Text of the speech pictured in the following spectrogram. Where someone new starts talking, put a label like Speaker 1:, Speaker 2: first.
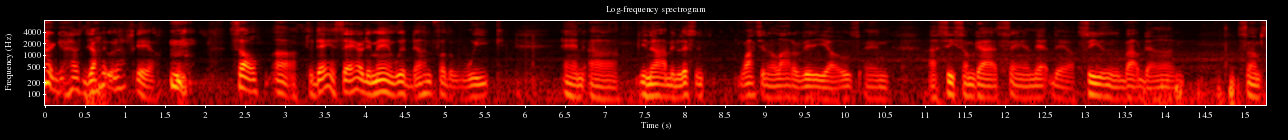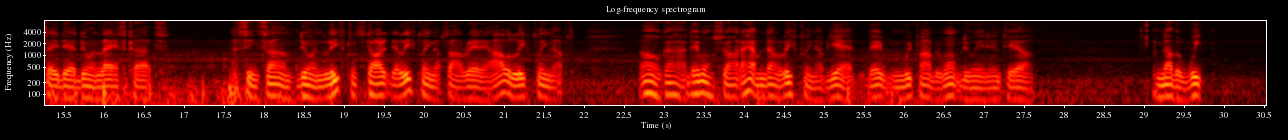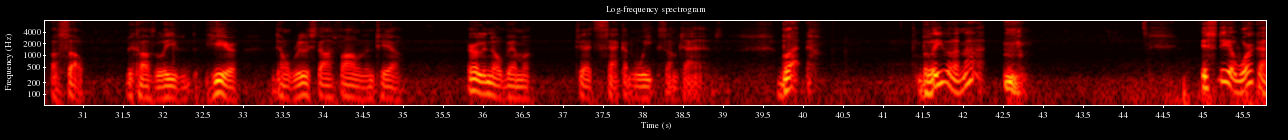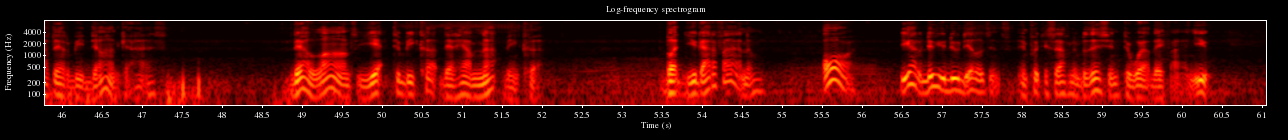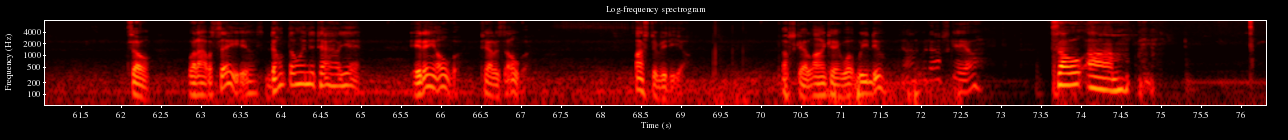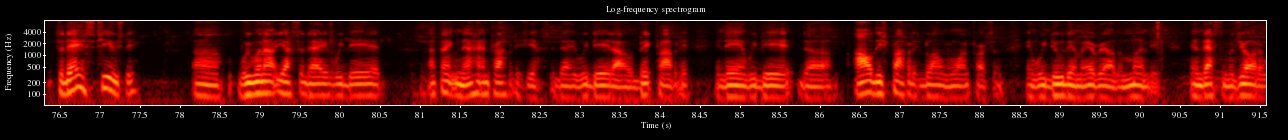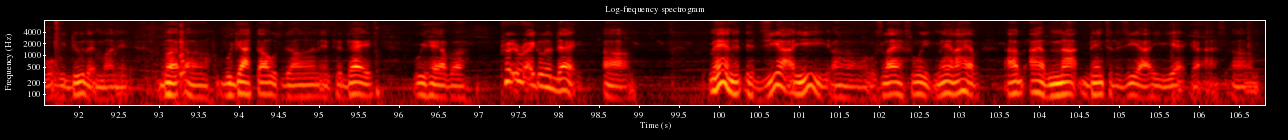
Speaker 1: right, guys, Johnny with Upscale. so, uh, today is Saturday, man. We're done for the week. And, uh, you know, I've been listening, watching a lot of videos, and I see some guys saying that their season's about done. Some say they're doing last cuts. I seen some doing leaf, started their leaf cleanups already. Our leaf cleanups. Oh, God, they won't start. I haven't done a leaf cleanup yet. They, we probably won't do any until another week or so because leaves here don't really start falling until early November to that second week sometimes. But believe it or not, it's still work out there to be done, guys. There are lawns yet to be cut that have not been cut. But you got to find them or you got to do your due diligence and put yourself in a position to where they find you. So what I would say is don't throw in the towel yet. It ain't over till it's over. Watch the video. Upscale Lawn Care, what we do. With Upscale. So um, today is Tuesday. Uh, we went out yesterday. We did, I think, nine properties yesterday. We did our big property, and then we did the all these properties belong to one person, and we do them every other Monday. And that's the majority of what we do that money. But uh, we got those done, and today we have a pretty regular day. Uh, man, the, GIE uh, was last week. Man, I have I, I, have not been to the GIE yet, guys. Um,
